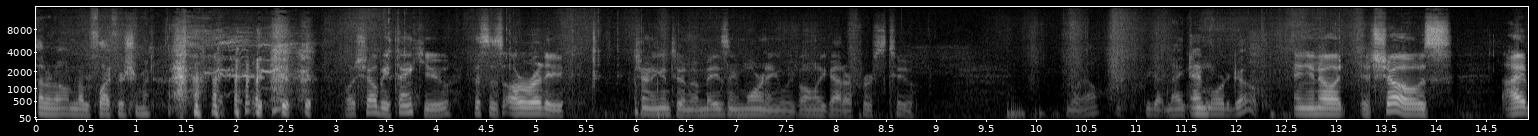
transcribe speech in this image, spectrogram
I don't know. I'm not a fly fisherman. Well, Shelby, thank you. This is already turning into an amazing morning. We've only got our first two. Well, we got 19 And- more to go. And you know, it, it shows I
